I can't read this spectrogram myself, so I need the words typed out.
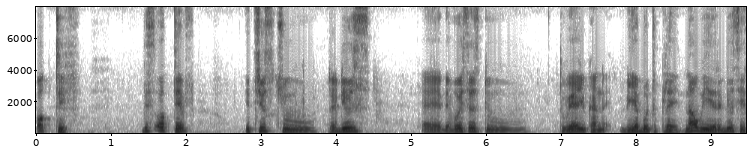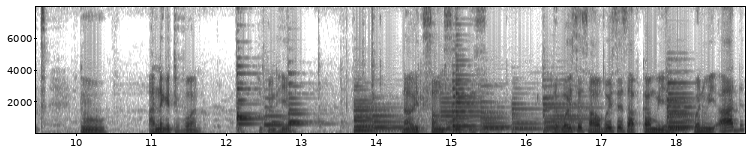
octave. This octave it's used to reduce uh, the voices to to where you can be able to play. Now we reduce it to a negative one. You can hear? Now it sounds like this. The voices our voices have come here. When we add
